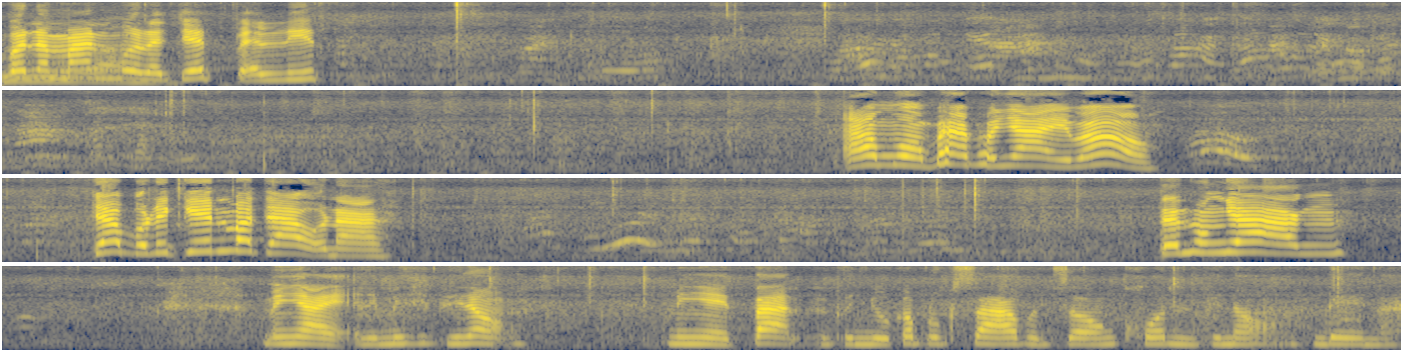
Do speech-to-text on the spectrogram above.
เบิ้น้ำมันมือละเจ็ดแปดลิตรเอาหมวงแพทย์พ่อใหญ่บ่ เจ้าบริกินบ่เจ้านะเต้นทองยางไม่ใหญ่ อันนี้ไม่ใช่พี่น้องมีใหญ่ตันเพิ่นอยู่กับลูกสาวเพิ่นสองคนพี่น้องเด่นนะ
